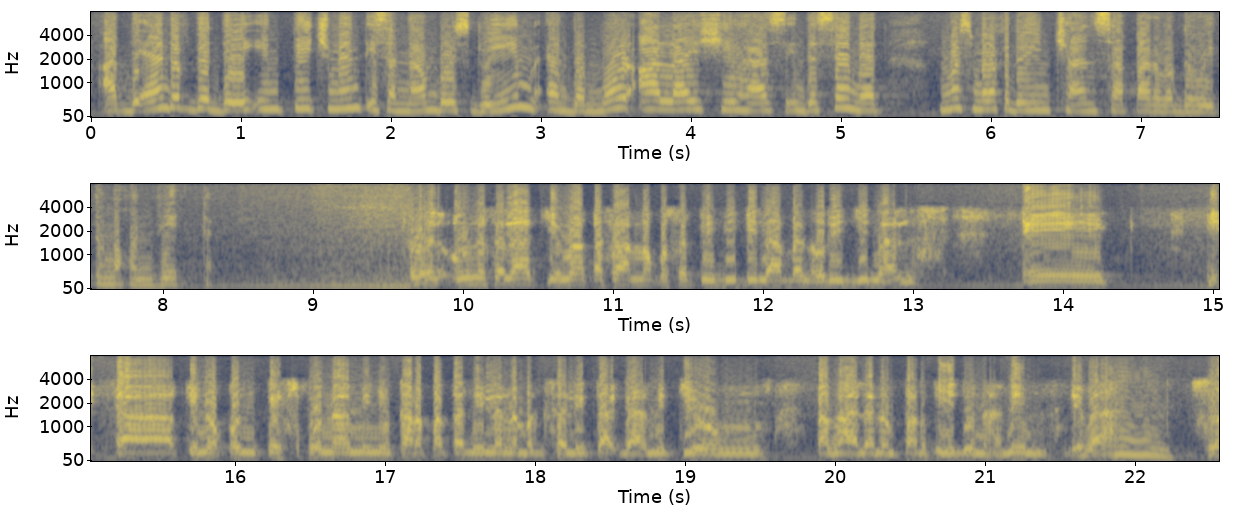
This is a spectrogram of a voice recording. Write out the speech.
at the end of the day, impeachment is a numbers game and the more allies she has in the Senate, mas malaki daw yung chance para wag daw itong makonvict. Well, una sa lahat, yung mga kasama ko sa PDP Laban Originals, eh, uh, kinokontest po namin yung karapatan nila na magsalita gamit yung pangalan ng partido namin, di ba? So,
